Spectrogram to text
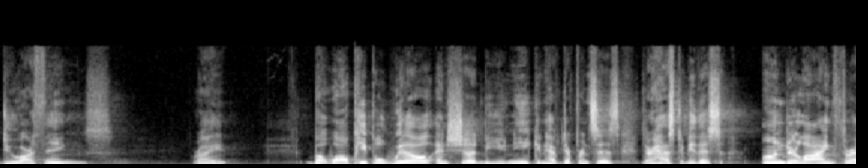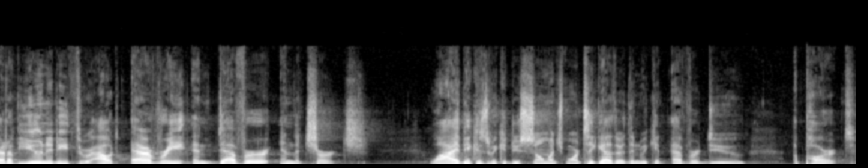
do our things, right? But while people will and should be unique and have differences, there has to be this underlying thread of unity throughout every endeavor in the church. Why? Because we could do so much more together than we could ever do apart.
